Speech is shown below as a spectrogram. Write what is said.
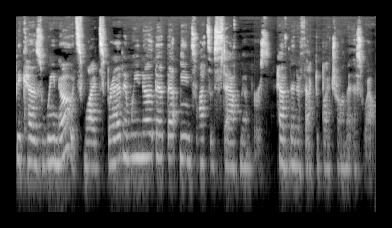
because we know it's widespread and we know that that means lots of staff members have been affected by trauma as well.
